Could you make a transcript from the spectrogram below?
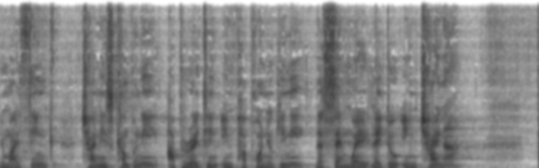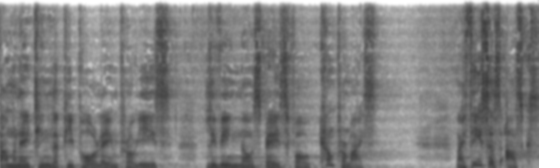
you might think Chinese company operating in Papua New Guinea the same way they do in China, dominating the people, the employees, leaving no space for compromise. My thesis asks,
